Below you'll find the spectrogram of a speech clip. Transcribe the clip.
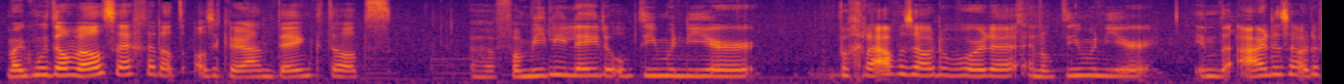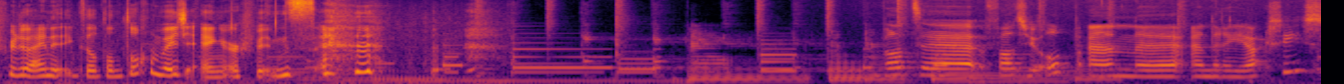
Maar ik moet dan wel zeggen dat als ik eraan denk dat uh, familieleden op die manier begraven zouden worden en op die manier in de aarde zouden verdwijnen, ik dat dan toch een beetje enger vind. Wat uh, valt je op aan, uh, aan de reacties?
